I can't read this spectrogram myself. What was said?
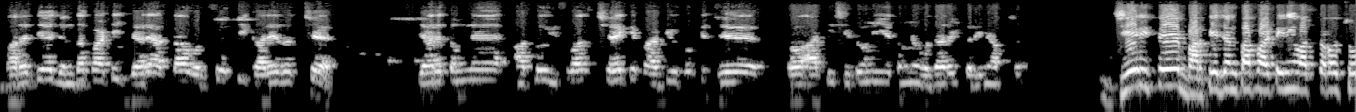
ભારતીય જનતા પાર્ટી જ્યારે આટલા વર્ષોથી કાર્યરત છે ત્યારે તમને આટલો વિશ્વાસ છે કે પાર્ટી ઉપર કે જે આટલી સીટોની એ તમને વધારે કરીને આપશે? જે રીતે ભારતીય જનતા પાર્ટીની વાત કરો છો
